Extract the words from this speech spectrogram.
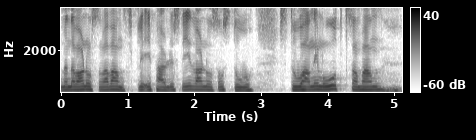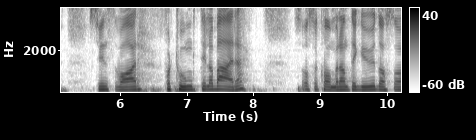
men det var noe som var vanskelig i Paulus' liv. Det var noe som sto, sto han imot, som han syntes var for tungt til å bære. Så, så kommer han til Gud, og så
